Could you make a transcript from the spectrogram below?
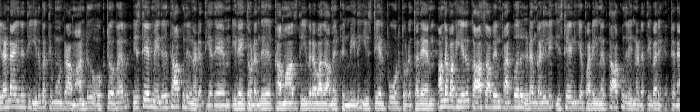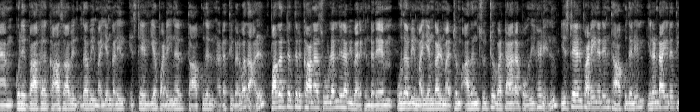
இரண்டாயிரத்தி இருபத்தி மூன்றாம் ஆண்டு அக்டோபர் இஸ்ரேல் மீது தாக்குதல் நடத்தியது. இதைத் தொடர்ந்து கமாஸ் தீவிரவாத அமைப்பின் மீது இஸ்ரேல் போர் தொடுத்தது. அந்த வகையில் காசாவின் பல்வேறு இடங்களில் இஸ்ரேலிய படையினர் தாக்குதலை நடத்தி நடத்தி வருகின்றன. குறிப்பாக காசாவின் உதவி மையங்களில் இஸ்ரேலிய படையினர் தாக்குதல் நடத்தி வருவதால் பதற்றத்திற்கான சூழல் நிலவி வருகின்றது. உதவி மையங்கள் மற்றும் அதன் சுற்று வட்டார பகுதிகளில் இஸ்ரேல் படையினரின் தாக்குதலில் இரண்டாயிரத்தி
